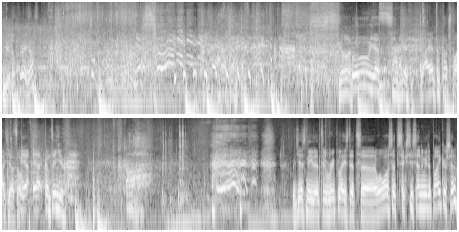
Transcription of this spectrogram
Good upgrade, huh? Yes! Good. Oh, yes, okay. And I had the perch bite here, so. Yeah, yeah, continue. Ah. we just needed to replace that, uh, what was it, 60 centimeter pike or so?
